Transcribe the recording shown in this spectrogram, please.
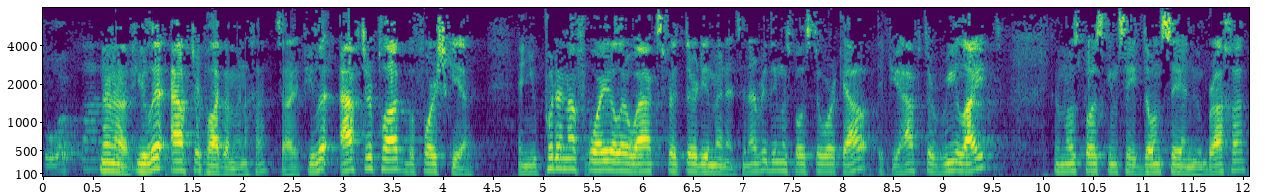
No, no, if you lit after Plaga Mincha, sorry, if you lit after Plag before Shkia, and you put enough oil or wax for 30 minutes, and everything was supposed to work out, if you have to relight, the most poskim say don't say a new bracha.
